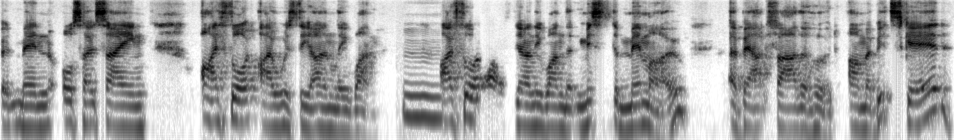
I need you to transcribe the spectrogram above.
but men also saying, I thought I was the only one. Mm. I thought I was the only one that missed the memo about fatherhood. I'm a bit scared.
